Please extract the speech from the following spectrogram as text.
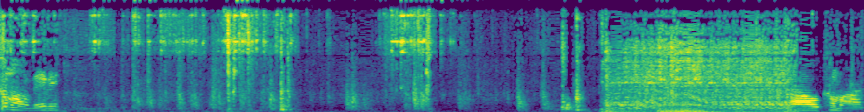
Come on, baby. Oh, come on.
